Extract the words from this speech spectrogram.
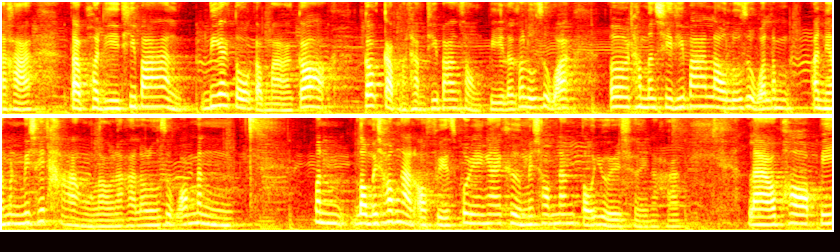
นะคะ แต่พอดีที่บ้านเรียกตัวกลับมาก็ก็กลับมาทำที่บ้าน 2 ปี แล้วก็รู้สึกว่าเออทำบัญชีที่บ้านเรารู้สึกว่าอันนี้มันไม่ใช่ทางของเรานะคะ เรารู้สึกว่ามันมันเราไม่ชอบงานออฟฟิศพูดง่ายๆ คือไม่ชอบนั่งโต๊ะอยู่เฉยๆนะคะ แล้วพอปี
